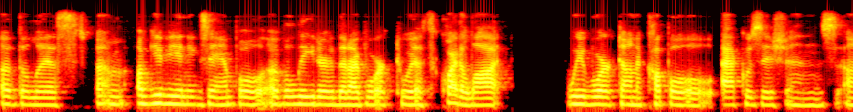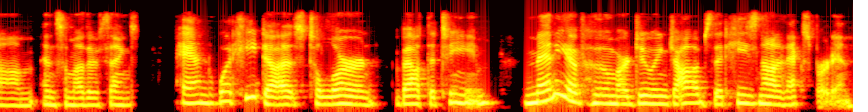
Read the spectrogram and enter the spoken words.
of the list. Um, I'll give you an example of a leader that I've worked with quite a lot We've worked on a couple acquisitions um, and some other things. And what he does to learn about the team, many of whom are doing jobs that he's not an expert in,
